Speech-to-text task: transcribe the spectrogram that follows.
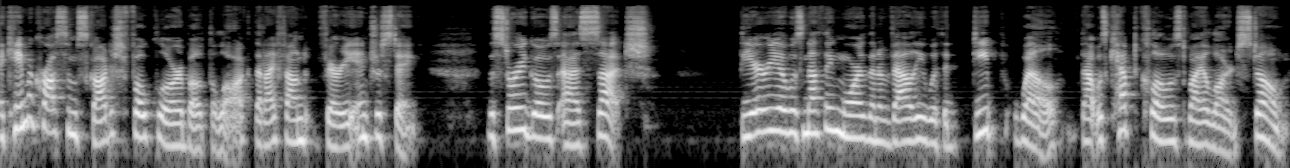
I came across some Scottish folklore about the loch that I found very interesting. The story goes as such The area was nothing more than a valley with a deep well that was kept closed by a large stone.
